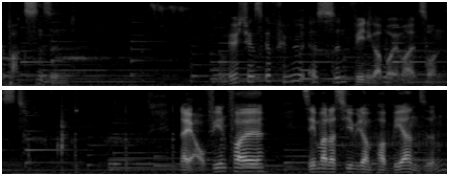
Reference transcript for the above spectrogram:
gewachsen sind. Ich das Gefühl, es sind weniger Bäume als sonst. Naja, auf jeden Fall sehen wir, dass hier wieder ein paar Bären sind.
